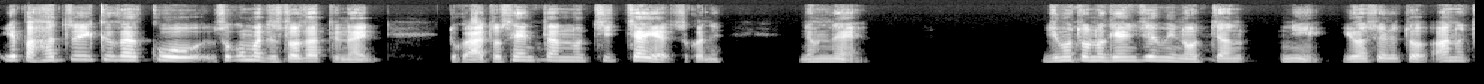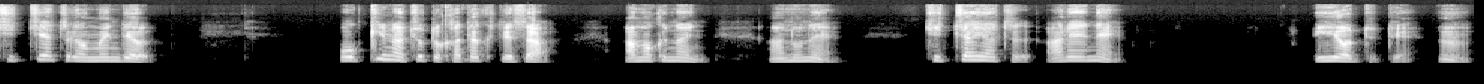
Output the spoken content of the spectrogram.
やっぱ発育がこう、そこまで育ってないとか、あと先端のちっちゃいやつとかね。でもね、地元の原住民のおっちゃんに言わせると、あのちっちゃいやつがうめえんだよ。大きいのはちょっと硬くてさ、甘くない。あのね、ちっちゃいやつ、あれね、いいよって言って、うん。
